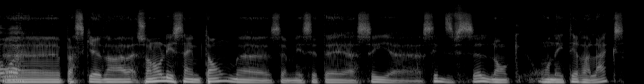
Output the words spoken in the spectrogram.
ouais. Euh, parce que dans- selon les symptômes, euh, ça- mais c'était assez, assez difficile. Donc, on a été relax.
